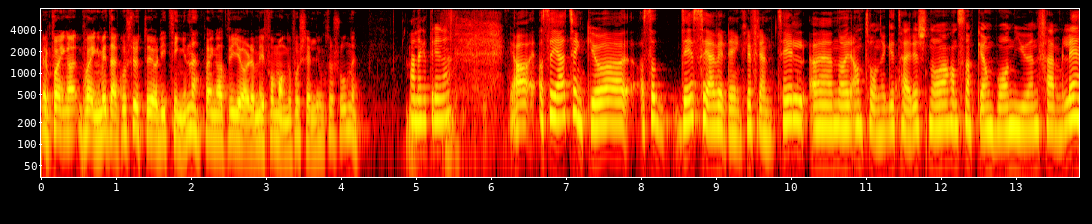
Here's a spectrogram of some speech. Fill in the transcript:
men poenget, poenget, mitt er ikke å slutte å gjøre de tingene. Poenget er at vi gjør dem i for mange forskjellige organisasjoner. Anne Katrine? Ja, altså jeg tenker jo, altså Det ser jeg veldig egentlig frem til uh, når Antonio Guterres nå han snakker om One UN Family.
